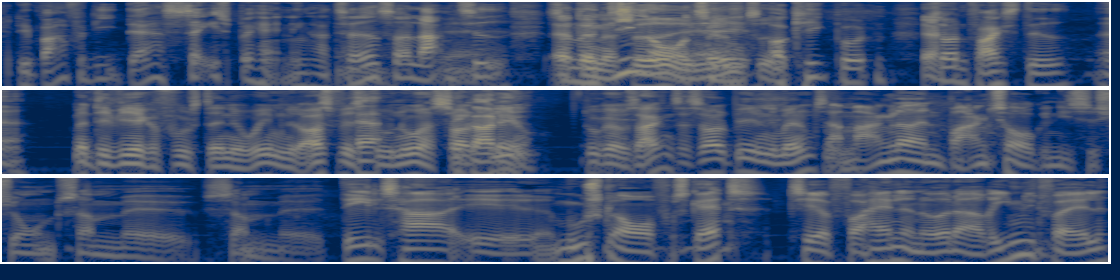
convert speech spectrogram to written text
Det er bare fordi, deres sagsbehandling har taget så lang tid, så At når de når til at kigge på den, så er den faktisk stedet. Ja. Men det virker fuldstændig urimeligt. Også hvis Ja, ja, du nu har solgt bilen. Du kan jo sagtens have solgt bilen i Der mellemtiden. mangler en brancheorganisation, som, øh, som øh, dels har øh, muskler over for skat til at forhandle noget, der er rimeligt for alle,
